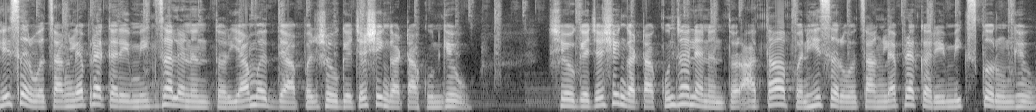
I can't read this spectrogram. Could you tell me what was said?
हे सर्व चांगल्या प्रकारे मिक्स झाल्यानंतर यामध्ये आपण शेवग्याच्या शेंगा टाकून घेऊ. शेवग्याच्या शेंगा टाकून झाल्यानंतर आता आपण हे सर्व चांगल्या प्रकारे मिक्स करून घेऊ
